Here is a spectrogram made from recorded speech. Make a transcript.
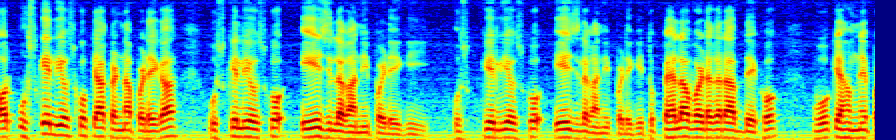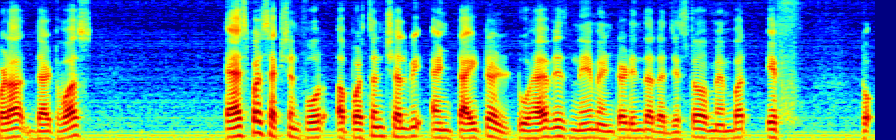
और उसके लिए उसको क्या करना पड़ेगा? उसके लिए उसको एज लगानी पड़ेगी। उसके लिए उसको एज लगानी पड़ेगी। तो पहला वर्ड अगर आप देखो, वो क्या हमने पढ़ा? That was as per section four a person shall be entitled to have his name entered in the register of member if तो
